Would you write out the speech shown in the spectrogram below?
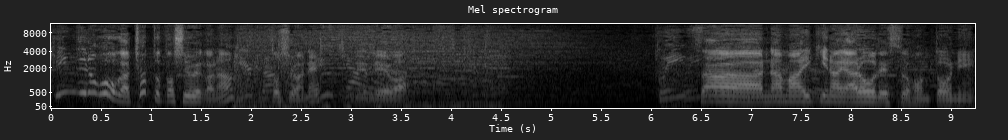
禁じの方がちょっと年上かな？年はね。年齢は。さあ生意気な野郎です本当に。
